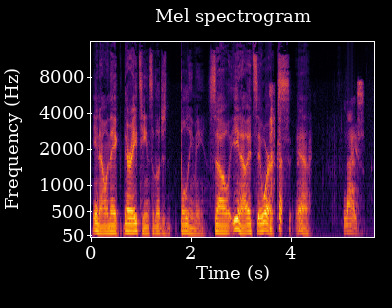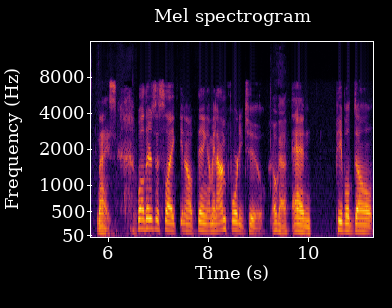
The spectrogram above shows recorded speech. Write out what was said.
you know, and they they're 18, so they'll just bully me. So you know, it's it works. yeah. Nice, nice. Well, there's this like you know thing. I mean, I'm 42, Okay. and people don't.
